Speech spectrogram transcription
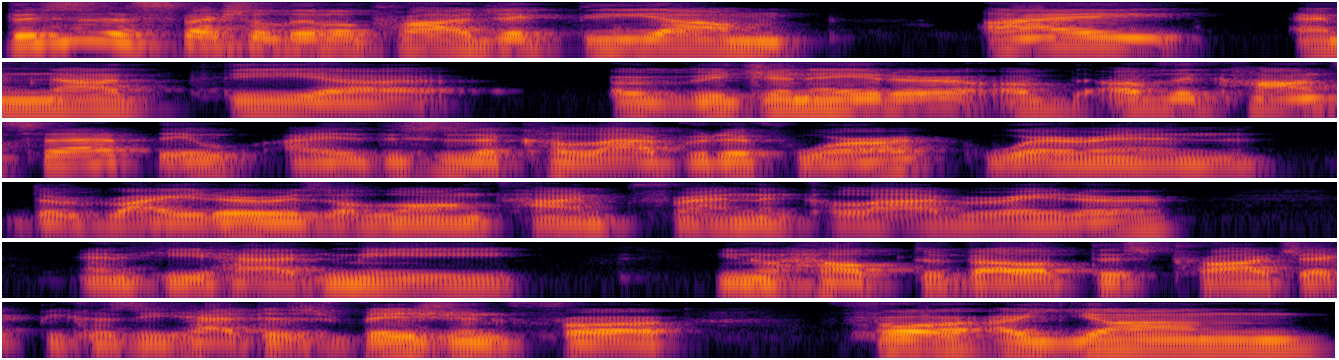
This is a special little project. The um I am not the uh originator of, of the concept. It, I, this is a collaborative work wherein the writer is a longtime friend and collaborator, and he had me, you know, help develop this project because he had this vision for for a young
